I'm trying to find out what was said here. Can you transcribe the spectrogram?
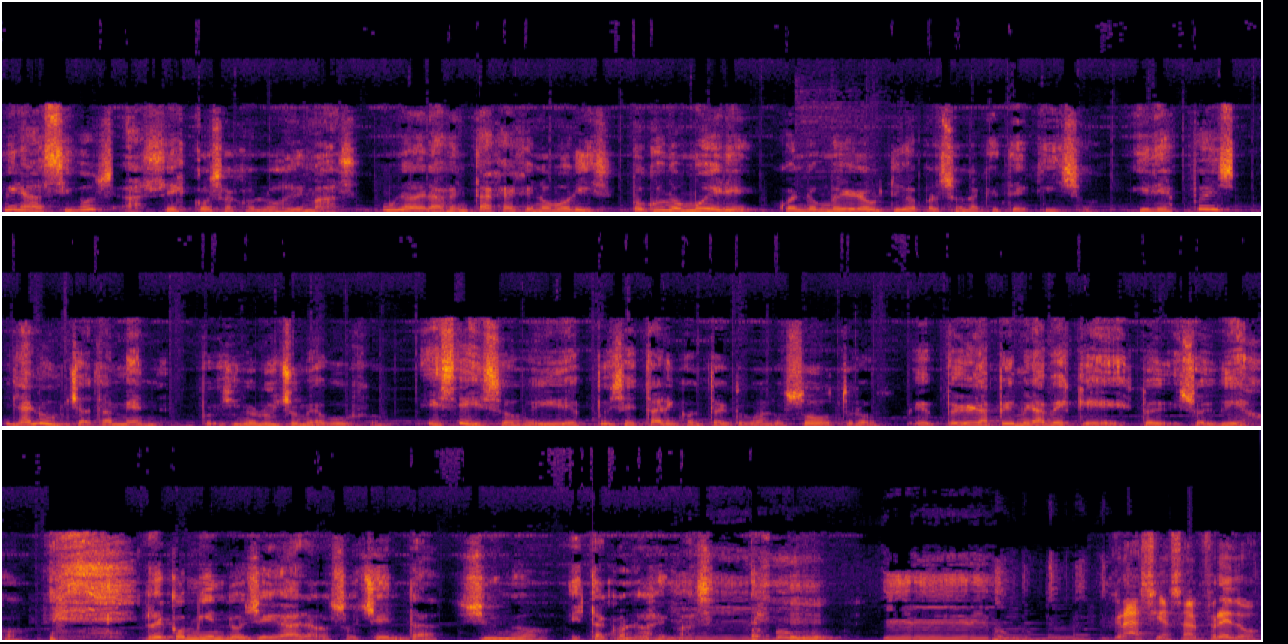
Mira, si vos haces cosas con los demás, una de las ventajas es que no morís. Porque uno muere cuando muere la última persona que te quiso. Y después la lucha también, porque si no lucho me aburro. Es eso, y después estar en contacto con los otros. Eh, Pero es la primera vez que estoy, soy viejo. Recomiendo llegar a los 80 si uno está con los demás. Gracias, Alfredo.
